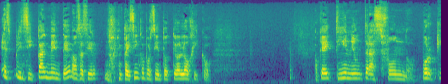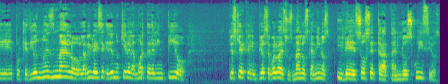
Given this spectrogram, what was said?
es principalmente, vamos a decir, 95% teológico. ¿Ok? Tiene un trasfondo. ¿Por qué? Porque Dios no es malo. La Biblia dice que Dios no quiere la muerte del impío. Dios quiere que el impío se vuelva de sus malos caminos y de eso se tratan los juicios.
